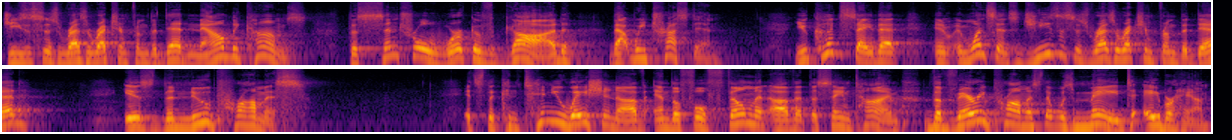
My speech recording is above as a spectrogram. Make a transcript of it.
Jesus' resurrection from the dead now becomes the central work of God that we trust in. You could say that, in, in one sense, Jesus' resurrection from the dead is the new promise it's the continuation of and the fulfillment of, at the same time, the very promise that was made to Abraham.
